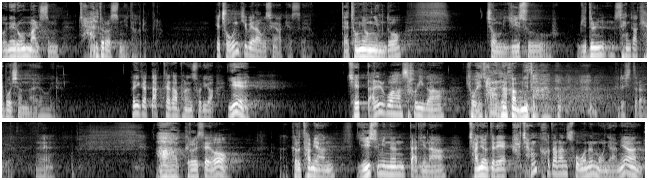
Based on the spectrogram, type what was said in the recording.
은혜로운 말씀 잘 들었습니다. 그러더라고요. 좋은 기회라고 생각했어요. 대통령님도 좀 예수 믿을 생각 해보셨나요? 이런. 그러니까 딱 대답하는 소리가, 예, 제 딸과 사위가 교회 잘 나갑니다. 그러시더라고요. 네. 아, 그러세요? 그렇다면 예수 믿는 딸이나 자녀들의 가장 커다란 소원은 뭐냐면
